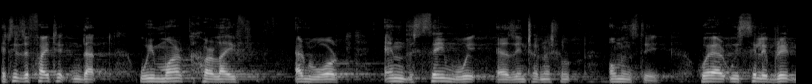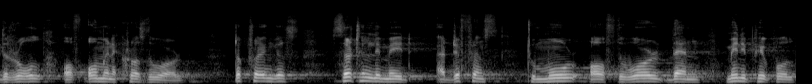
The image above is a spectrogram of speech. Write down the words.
It is a fighting that we mark her life and work in the same way as International Women's Day, where we celebrate the role of women across the world. Dr. Ingalls certainly made a difference to more of the world than many people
